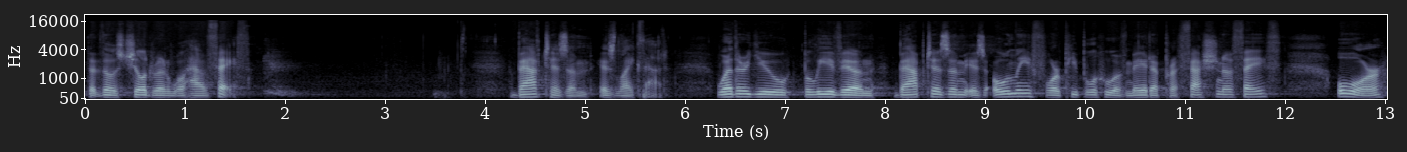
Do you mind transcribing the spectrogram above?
that those children will have faith. Baptism is like that. Whether you believe in baptism is only for people who have made a profession of faith, or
